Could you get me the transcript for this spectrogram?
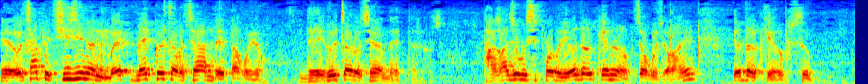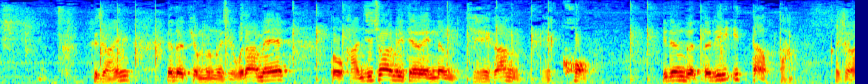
예, 어차피 지지는 몇, 몇 글자로 제한되어 있다고요. 네 글자로 제한되어 있다는 거죠. 다 가지고 싶어도 여덟 개는 없죠, 그죠? 여덟 개 없음. 그죠? 여덟 개 없는 것이고. 그 다음에 또 간지 조합이 되어 있는 개강, 백호, 이런 것들이 있다, 없다. 그죠?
